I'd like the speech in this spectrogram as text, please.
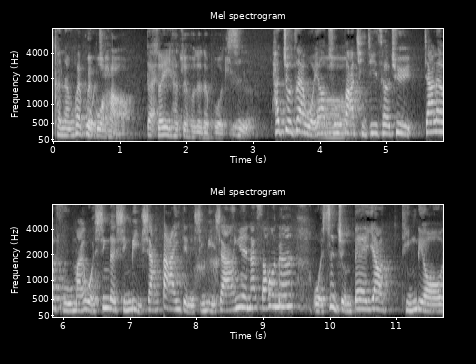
可能会破会不，好，对。所以他最后真的破局了。是。他就在我要出发哦骑机车去家乐福买我新的行李箱，大一点的行李箱。因为那时候呢，我是准备要停留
